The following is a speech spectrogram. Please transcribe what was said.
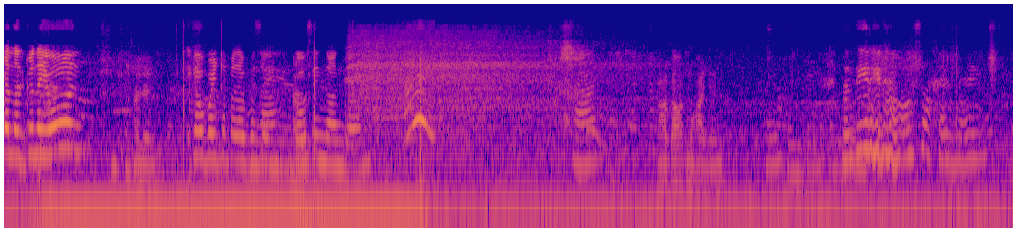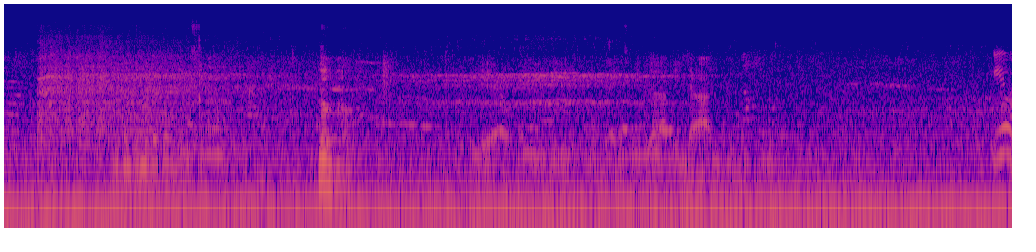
napanood ko na yun. Alin? Ikaw, Bert, napanood mo na. Ghost in London. Ha? Nakatakot mo kanyan? Ay, pwede ko rin. Nandiri lang ako sa kamay. Hindi kang pumila dyan. No. Ew.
